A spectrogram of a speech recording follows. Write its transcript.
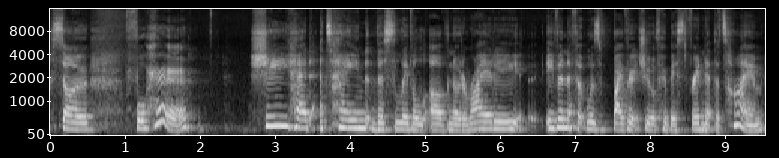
So for her she had attained this level of notoriety even if it was by virtue of her best friend at the time.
